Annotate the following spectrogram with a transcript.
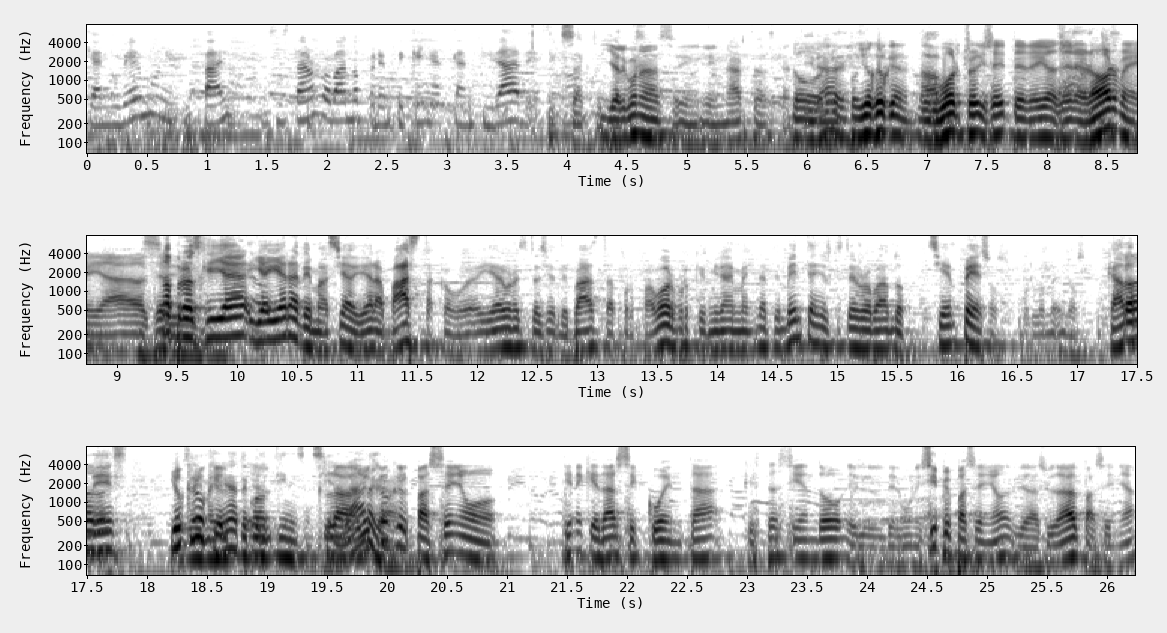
que a nivel municipal se están robando pero en pequeñas cantidades. ¿no? Exacto. Y algunas en, en hartas No, cantidades. pues yo creo que el No. World Trade Center iba a ser enorme. Ya, o sea, No, pero es que ya, ya, ya era demasiado, ya era basta, como, ya era una situación de basta, por favor, porque mira, imagínate, en 20 años que estés robando 100 pesos, por lo menos, cada Claro, mes. Yo O sea, creo que imagínate el- cuando el- tienes así claro, yo larga. creo que el paseño tiene que darse cuenta que está siendo el del municipio paseño, de la ciudad paseña,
